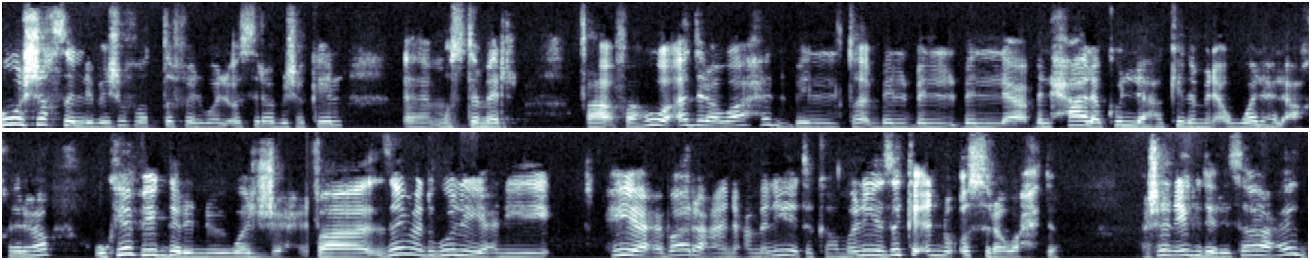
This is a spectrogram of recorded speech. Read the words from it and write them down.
هو الشخص اللي بيشوف الطفل والأسرة بشكل آه، مستمر. فهو أدرى واحد بالحالة كلها كذا من أولها لآخرها وكيف يقدر إنه يوجه فزي ما تقولي يعني هي عبارة عن عملية تكاملية زي كأنه أسرة واحدة. عشان يقدر يساعد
